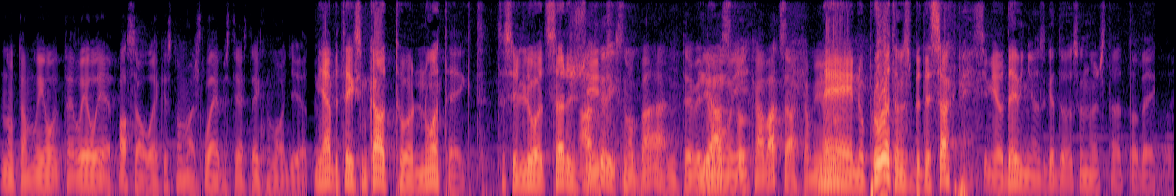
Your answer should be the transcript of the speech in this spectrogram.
Nu, tam liel, lielajai pasaulē, kas tomēr slēpjas tajās tehnoloģijās. Jā, bet teiksim, kā to noteikt? Tas ir ļoti sarežģīti. Atkarīgs no bērna. Tev ir Nu, jāsaprot, jā. kā vecākam. jo, Nē, nu, protams, bet es saku, piemēram, jau 9 gados universitāti pabeigtu.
